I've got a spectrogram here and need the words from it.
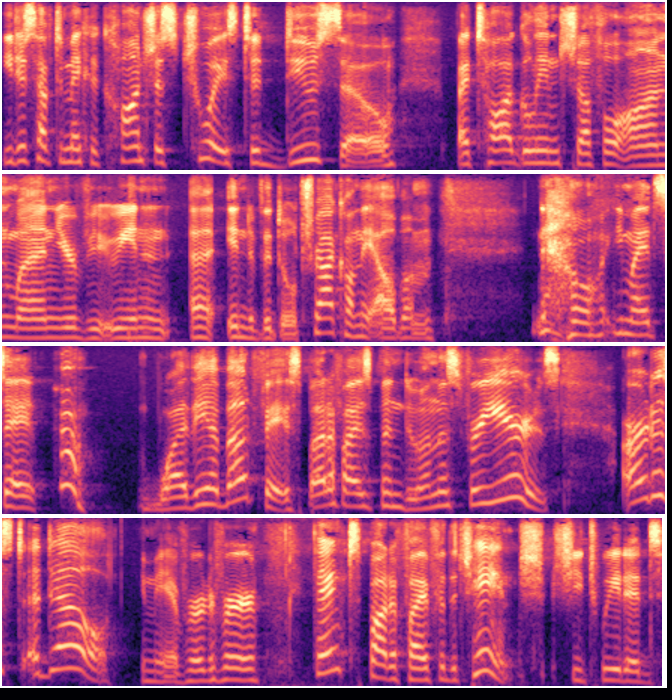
You just have to make a conscious choice to do so by toggling shuffle on when you're viewing an uh, individual track on the album now, you might say, huh, why the about face? Spotify's been doing this for years. Artist Adele, you may have heard of her, thanked Spotify for the change. She tweeted,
